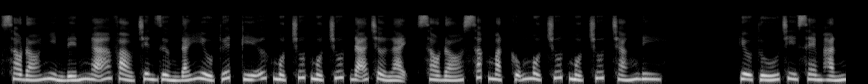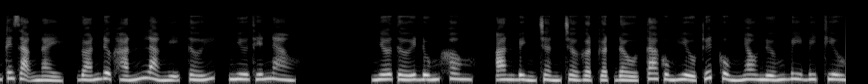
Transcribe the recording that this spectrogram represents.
sau đó nhìn đến ngã vào trên giường đáy hiểu tuyết ký ức một chút một chút đã trở lại, sau đó sắc mặt cũng một chút một chút trắng đi. Kiều Tú Chi xem hắn cái dạng này, đoán được hắn là nghĩ tới, như thế nào? Nhớ tới đúng không? An Bình Trần chờ gật gật đầu ta cùng Hiểu Tuyết cùng nhau nướng BBQ,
